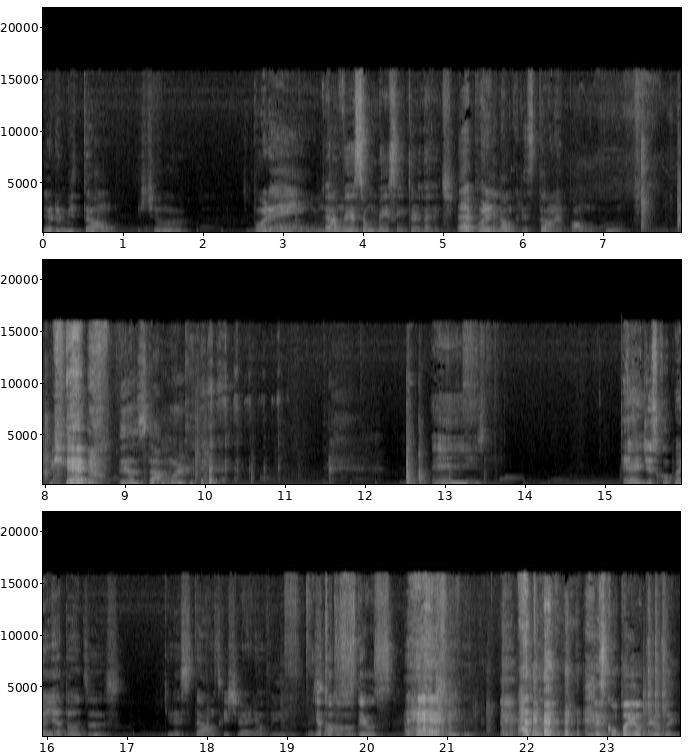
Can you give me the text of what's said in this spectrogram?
ermitão, estilo. Porém, Quero não. ver se é um mês sem internet. É, porém não cristão, né? Pau no cu. Deus está morto. E. Quer dizer, desculpa aí a todos os cristãos que estiverem ouvindo. E a pessoal. todos os deuses. Todos- Desculpa aí, ô Deus aí.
